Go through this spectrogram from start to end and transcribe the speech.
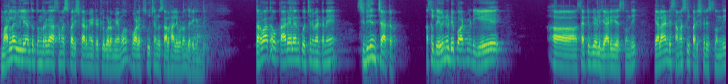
మరలా వీలైనంత తొందరగా ఆ సమస్య పరిష్కారం అయ్యేటట్లు కూడా మేము వాళ్ళకి సూచనలు సలహాలు ఇవ్వడం జరిగింది. తర్వాత ఒక కార్యాలయానికి వచ్చిన వెంటనే సిటిజన్ చార్టర్ అసలు రెవెన్యూ డిపార్ట్మెంట్ ఏ ఏ సర్టిఫికేట్లు జారీ చేస్తుంది ఎలాంటి సమస్యలు పరిష్కరిస్తుంది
